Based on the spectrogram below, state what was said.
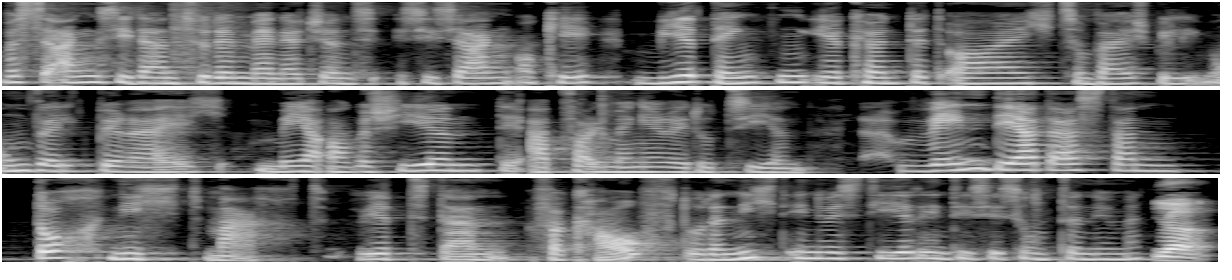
Was sagen Sie dann zu den Managern? Sie sagen, okay, wir denken, ihr könntet euch zum Beispiel im Umweltbereich mehr engagieren, die Abfallmenge reduzieren. Wenn der das dann doch nicht macht, wird dann verkauft oder nicht investiert in dieses Unternehmen? Ja,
